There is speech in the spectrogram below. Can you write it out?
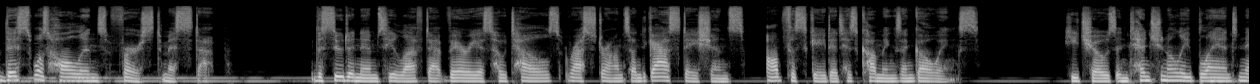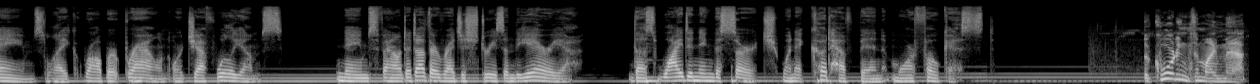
This was Holland's first misstep. The pseudonyms he left at various hotels, restaurants, and gas stations obfuscated his comings and goings. He chose intentionally bland names like Robert Brown or Jeff Williams, names found at other registries in the area, thus widening the search when it could have been more focused. According to my map,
